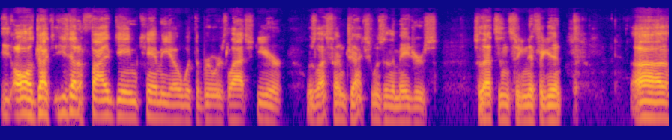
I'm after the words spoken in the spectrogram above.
he all Jackson. He's had a five game cameo with the Brewers last year. Was last time Jackson was in the majors, so that's insignificant. Uh,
